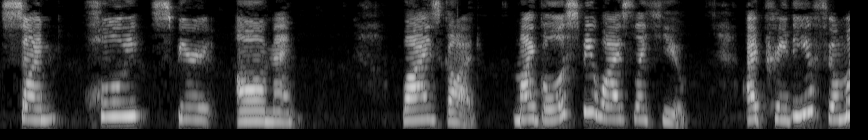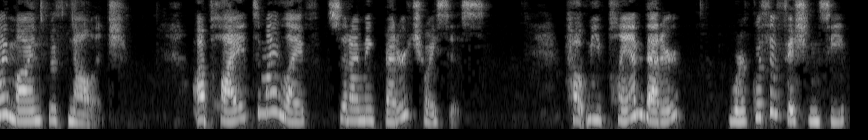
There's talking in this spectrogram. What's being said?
Son, Holy Spirit, Amen. Wise God, my goal is to be wise like you. I pray that you fill my mind with knowledge. Apply it to my life so that I make better choices. Help me plan better work with efficiency,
